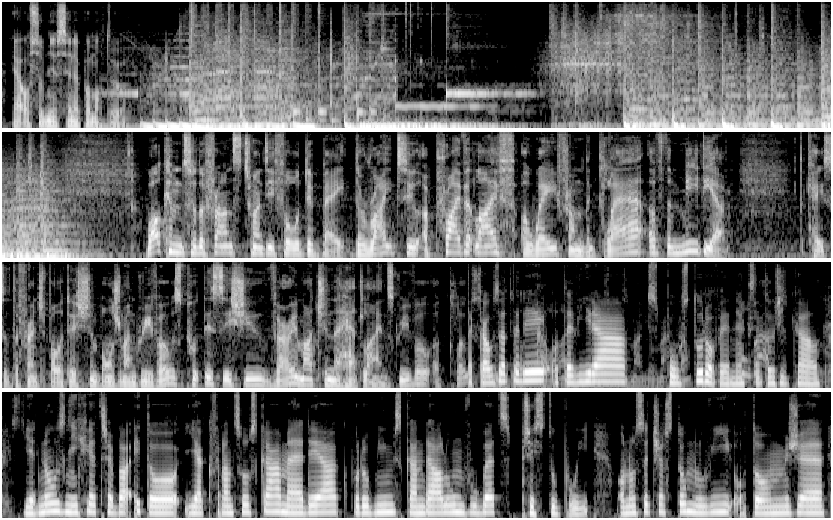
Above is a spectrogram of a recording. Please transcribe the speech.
já osobně si nepamatuju. Welcome to the France 24 debate the right to a private life away from the glare of the media. Case of the French politician Benjamin Griveaux has put this issue very much in the headlines. Griveaux, a close Ta kauza tedy otevírá spoustu rovin, jak si to říkal. Jednou z nich je třeba i to, jak francouzská média k podobným skandálům vůbec přistupují. Ono se často mluví o tom, že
